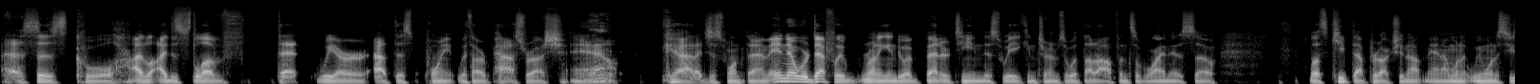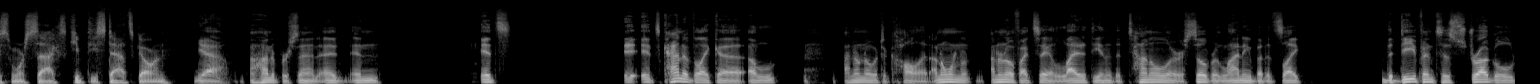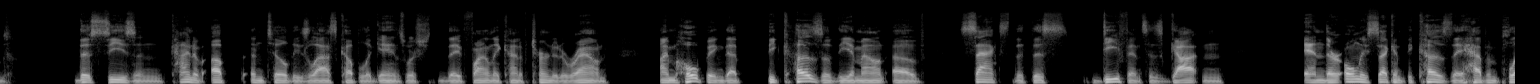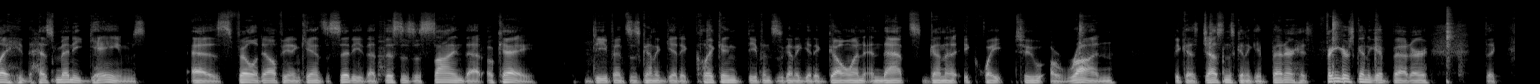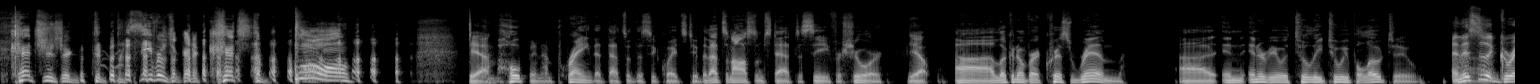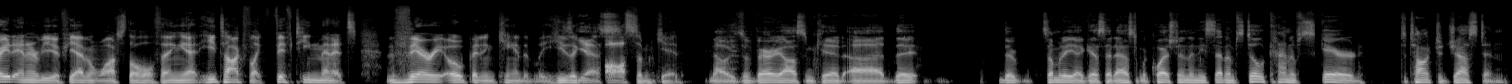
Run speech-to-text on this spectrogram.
Uh, This is cool. I I just love that we are at this point with our pass rush and God, I just want them. And no, we're definitely running into a better team this week in terms of what that offensive line is. So let's keep that production up, man. I want we want to see some more sacks. Keep these stats going. yeah, 100%. And, and it's, it, it's kind of like a, a, I don't know what to call it. I don't want to, I don't know if I'd say a light at the end of the tunnel or a silver lining, but it's like the defense has struggled this season kind of up until these last couple of games, which they finally kind of turned it around. I'm hoping that because of the amount of sacks that this defense has gotten, and they're only second because they haven't played as many games as Philadelphia and Kansas City, that this is a sign that, okay, defense is going to get it clicking, defense is going to get it going, and that's going to equate to a run because Justin's going to get better. His finger's going to get better. The catchers are, the receivers are going to catch the ball. Yeah. I'm hoping, I'm praying that that's what this equates to, but that's an awesome stat to see for sure. Yep. Uh, looking over at Chris Rim, uh, in interview with Tuli Tui Pelotu. And this is a great interview if you haven't watched the whole thing yet. He talked for like 15 minutes, very open and candidly. He's a Yes. awesome kid. No, he's a very awesome kid. Uh, the the somebody I guess had asked him a question, and he said, "I'm still kind of scared to talk to Justin."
